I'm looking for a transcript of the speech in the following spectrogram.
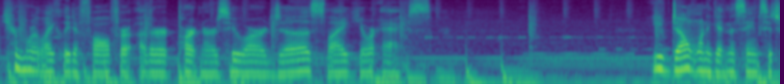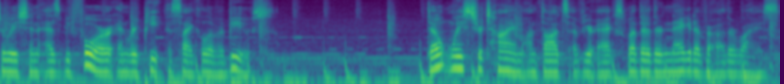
you're more likely to fall for other partners who are just like your ex. You don't want to get in the same situation as before and repeat the cycle of abuse. Don't waste your time on thoughts of your ex, whether they're negative or otherwise.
